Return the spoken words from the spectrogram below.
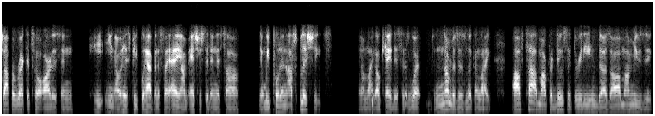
shop a record to an artist and he, you know, his people happen to say, "Hey, I'm interested in this song," then we put in our split sheets, and I'm like, "Okay, this is what the numbers is looking like." Off top, my producer 3D, who does all my music,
